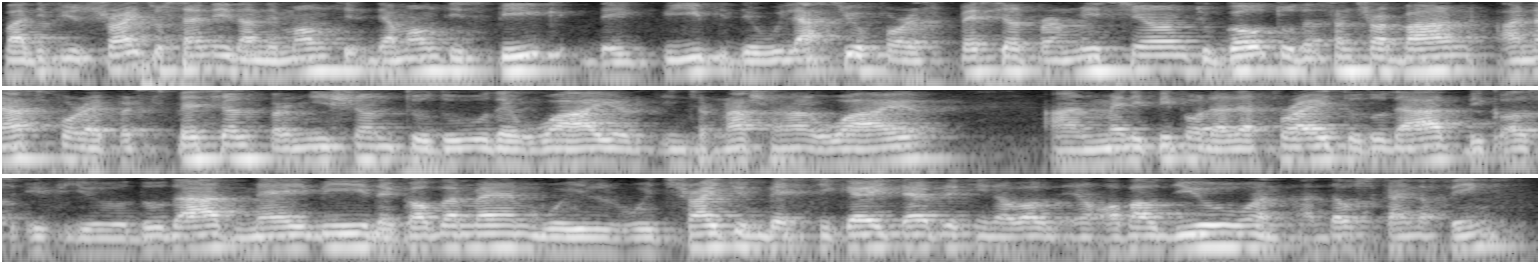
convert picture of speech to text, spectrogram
but if you try to send it and the amount, the amount is big, they, they will ask you for a special permission to go to the central bank and ask for a special permission to do the wire, international wire and many people are afraid to do that because if you do that, maybe the government will will try to investigate everything about you know, about you and, and those kind of things.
